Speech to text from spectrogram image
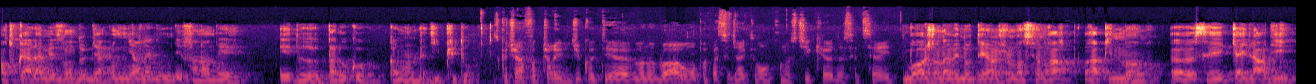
en tout cas à la maison, de bien contenir la ligne des Finlandais et de Paloco, comme on l'a dit plus tôt. Est-ce que tu as un facteur du côté euh, grenoblois ou on peut passer directement au pronostic euh, de cette série? Bon, j'en avais noté un, je le mentionnerai rapidement. Euh, c'est Kyle Hardy,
